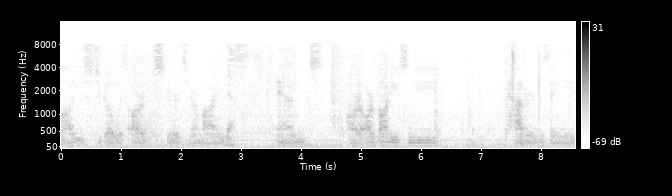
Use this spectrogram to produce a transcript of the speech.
bodies to go with our spirits and our minds, Yes. and our our bodies need patterns. They need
